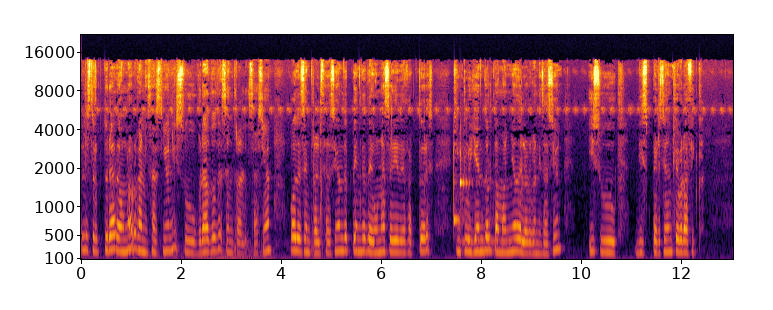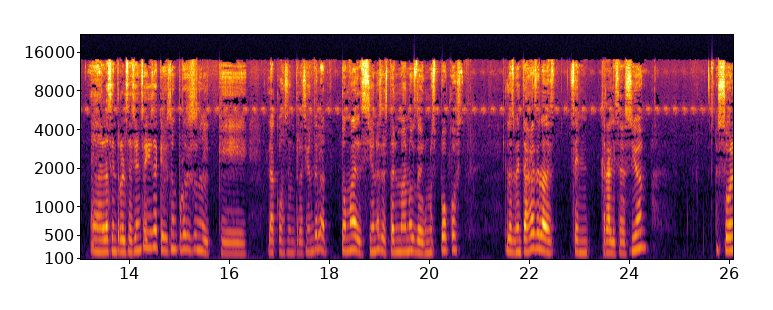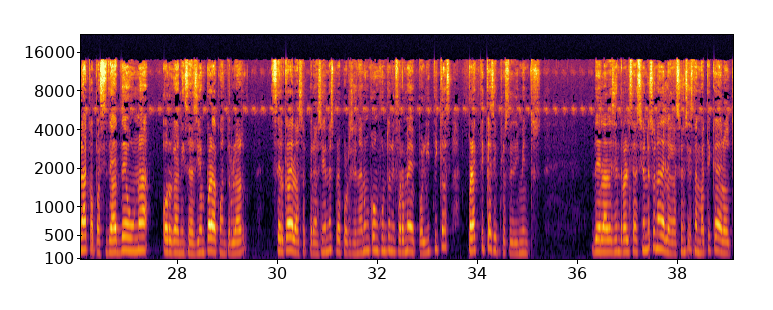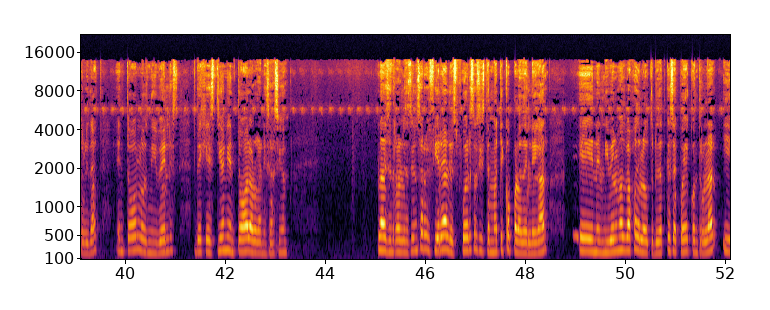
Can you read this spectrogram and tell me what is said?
La estructura de una organización y su grado de centralización o descentralización depende de una serie de factores, incluyendo el tamaño de la organización y su dispersión geográfica. Eh, la centralización se dice que es un proceso en el que la concentración de la toma de decisiones está en manos de unos pocos. Las ventajas de la centralización son la capacidad de una organización para controlar cerca de las operaciones, proporcionar un conjunto uniforme de políticas, prácticas y procedimientos. De la descentralización es una delegación sistemática de la autoridad en todos los niveles de gestión y en toda la organización. La descentralización se refiere al esfuerzo sistemático para delegar en el nivel más bajo de la autoridad que se puede controlar y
